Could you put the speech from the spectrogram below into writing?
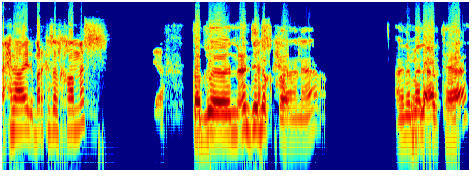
إحنا هاي المركز الخامس؟ طب آه، عندي بس نقطة أنا. أنا ما. لعبتها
